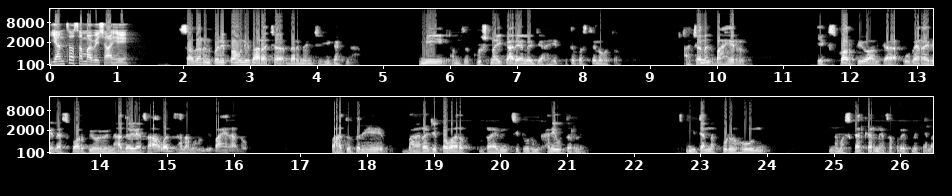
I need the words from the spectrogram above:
यांचा समावेश आहे. साधारणपणे पावणे बाराच्या दरम्यानची ही घटना. मी आमचं कृष्णाई कार्यालय जे आहे तिथं बसलेलो होतो. अचानक बाहेर एक स्कॉर्पिओ आमच्या उभ्या राहिलेल्या स्कॉर्पिओवरून आदळल्याचा आवाज झाला म्हणून मी बाहेर आलो. पाहतो तर हे बाळाराजे पवार ड्रायव्हिंग सीटवरून खाली उतरले. मी त्यांना पुढं होऊन नमस्कार करण्याचा प्रयत्न केला.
